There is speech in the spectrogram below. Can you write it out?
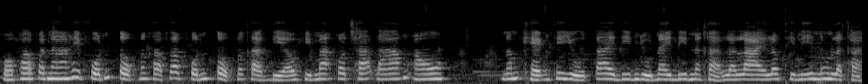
ขอภาวนาให้ฝนตกนะคะ ถ้าฝนตกนะคะ เดี๋ยวหิมะก็ชะล้างเอา น้ำแข็งที่อยู่ใต้ดินอยู่ในดินนะคะ ละลายแล้วทีนี้นู่นละค่ะ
